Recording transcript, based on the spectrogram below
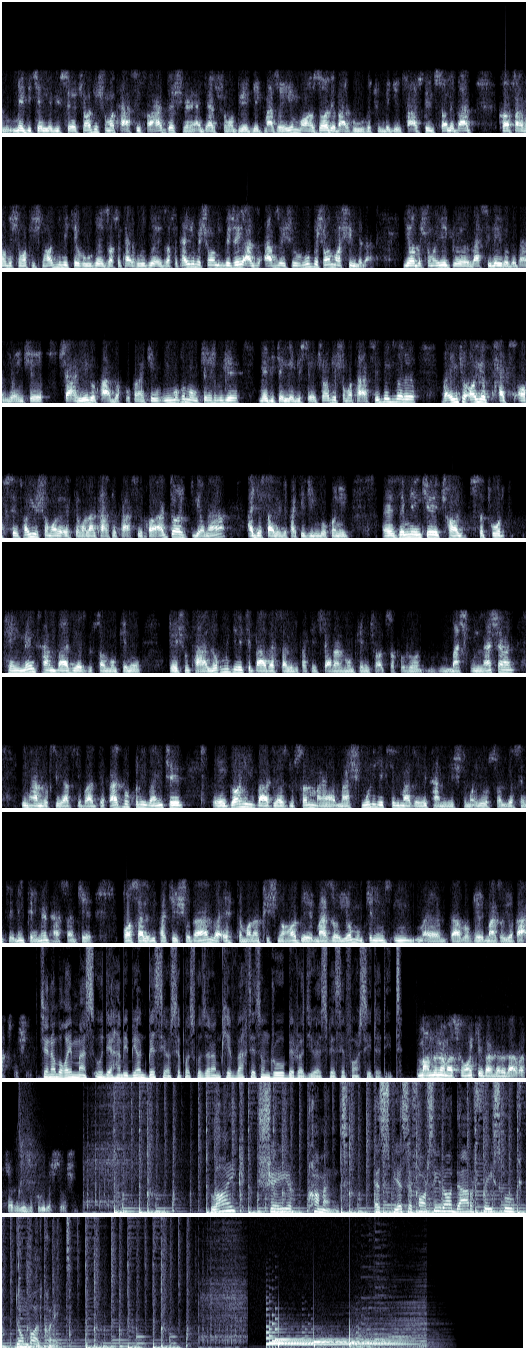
Medicare levy surcharge شما تاثیر خواهد داشت؟ یعنی اگر شما بیاید یک مزایای مازاد بر حقوقتون بگیرید فرض کنید سال بعد کارفرما به شما پیشنهاد میده که حقوق اضافه تر حقوق اضافه تری رو به شما به جای از افزایش حقوق به شما ماشین بدن یا به شما یک وسیله رو بدن یا اینکه شهریه رو پرداخت بکنن که این موقع ممکنه به Medicare levy surcharge شما تاثیر بگذاره و اینکه آیا tax offset های شما رو احتمالا تحت تاثیر خواهد داشت یا نه. اگه salary packaging بکنید. ضمن اینکه child support payment هم بعضی از دوستان ممکنه بهشون تعلق می‌گیره که بعد از salary package کردن ممکنه child support رو مشمول نشن. این هم نکته است که باید دقت بکنید و اینکه گاهی بعضی از دوستان مشمول یک سری مزایای تامین اجتماعی استرالیا یا Centrelink payment هستن که با salary package شدن و احتمالا پیشنهاد مزایا ممکن این این در واقع مزایا قطع بشه. جناب آقای مسعود حبیبیان بسیار سپاسگزارم که وقتتون رو به رادیو SBS فارسی دادید. ممنونم از شما که بنده رو دعوت کردید. روز خوبی داشته باشید. like share comment SBS فارسی را در فیسبوک دنبال کنید.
